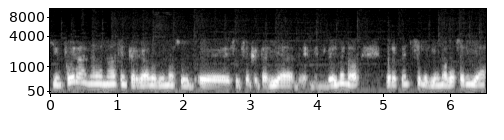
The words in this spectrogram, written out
quien, fuera nada más encargado de una eh, subsecretaría de, nivel menor, de repente se le dio una vocería,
